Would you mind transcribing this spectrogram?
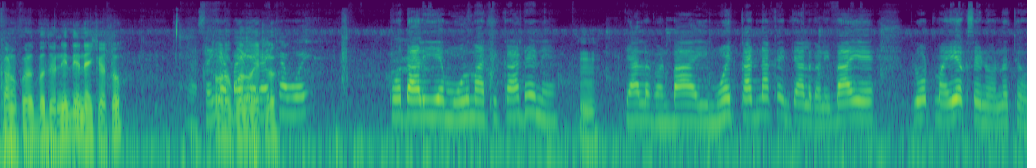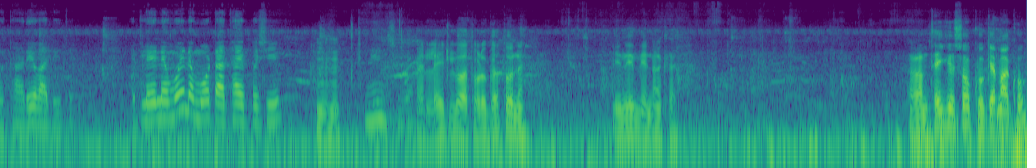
ઘણું ખરું બધું નીંદી નાખ્યું હતું. થોડું ઘણું એટલું. કોદાળી એ મૂળમાંથી કાઢે ને ત્યાં લગન બા એ મોજ કાઢ નાખે ને ત્યાં લગન ઈ એ પ્લોટમાં એક સૈનો નથી હોતા રેવા દીધો. એટલે એને હોય ને મોટા થાય પછી એટલે એટલું આ થોડુંક હતું ને એ નીંદી નાખે. હવે આમ થઈ ગયું ચોખ્ખું કેમ આખું?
